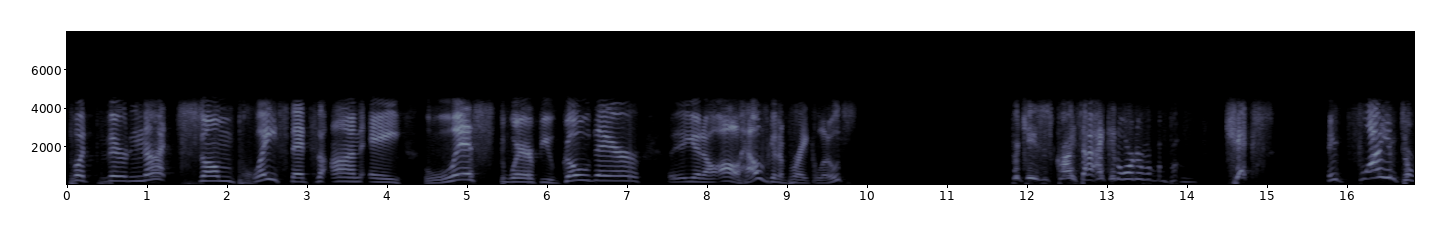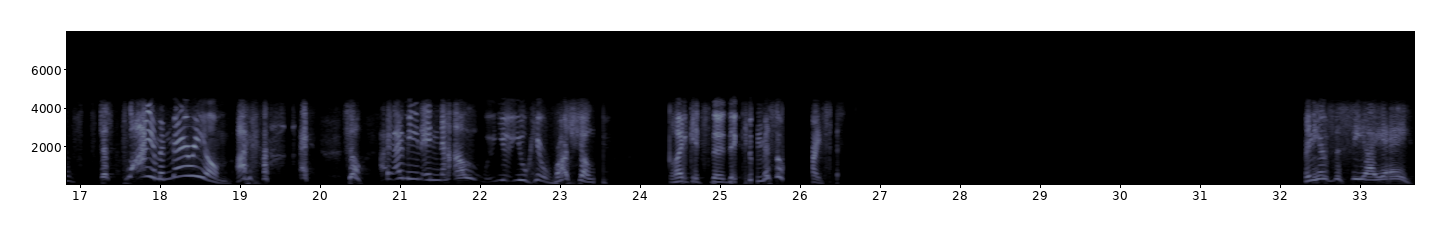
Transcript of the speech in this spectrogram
but they're not some place that's on a list where if you go there, you know, all hell's to break loose. For Jesus Christ, I, I could order chicks and fly him to just fly him and marry him. I, I so I, I mean, and now you you hear Russia like it's the the Cuban Missile Crisis. And here's the CIA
